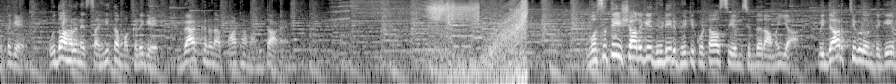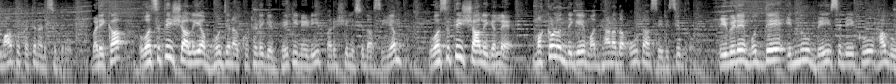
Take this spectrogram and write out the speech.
ಜೊತೆಗೆ ಉದಾಹರಣೆ ಸಹಿತ ಮಕ್ಕಳಿಗೆ ವ್ಯಾಕರಣ ಪಾಠ ಮಾಡಿದ್ದಾರೆ. ವಸತಿ ಶಾಲೆಗೆ ದಿಢೀರ್ ಭೇಟಿ ಕೊಟ್ಟ ಸಿಎಂ ಸಿದ್ದರಾಮಯ್ಯ ವಿದ್ಯಾರ್ಥಿಗಳೊಂದಿಗೆ ಮಾತುಕತೆ ನಡೆಸಿದರು. ಬಳಿಕ ವಸತಿ ಶಾಲೆಯ ಭೋಜನ ಕೊಠಡಿಗೆ ಭೇಟಿ ನೀಡಿ ಪರಿಶೀಲಿಸಿದ ಸಿಎಂ, ವಸತಿ ಶಾಲೆಯಲ್ಲೇ ಮಕ್ಕಳೊಂದಿಗೆ ಮಧ್ಯಾಹ್ನದ ಊಟ ಸೇವಿಸಿದರು. ಈ ವೇಳೆ ಮುದ್ದೆ ಇನ್ನೂ ಬೇಯಿಸಬೇಕು ಹಾಗೂ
